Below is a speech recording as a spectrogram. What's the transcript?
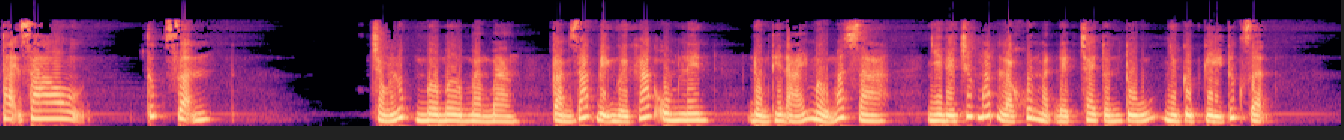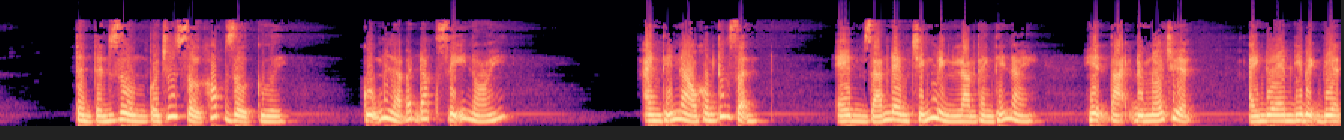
Tại sao Tức giận? Trong lúc mơ mơ màng màng, Cảm giác bị người khác ôm lên, Đồng thiên ái mở mắt ra, Nhìn thấy trước mắt là khuôn mặt đẹp trai tuấn tú Nhưng cực kỳ tức giận. Tần Tấn Dương có chút giờ khóc giờ cười, Cũng là bất đắc sĩ nói, Anh thế nào không tức giận? Em dám đem chính mình làm thành thế này. Hiện tại đừng nói chuyện. Anh đưa em đi bệnh viện.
